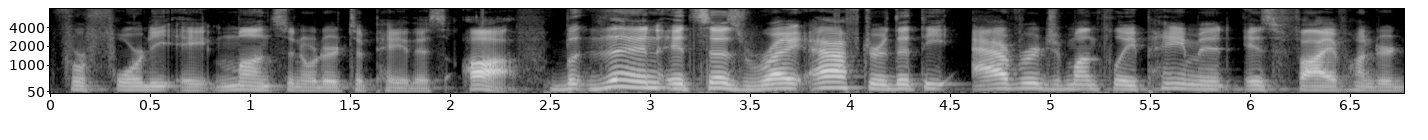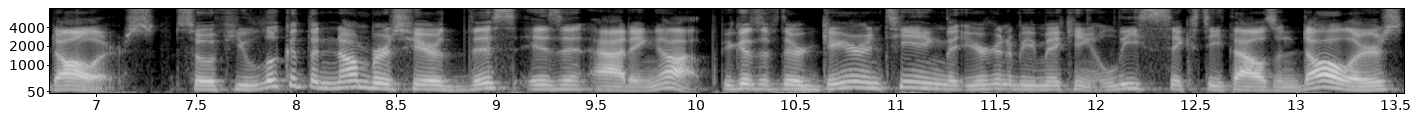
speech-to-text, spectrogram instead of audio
for 48 months in order to pay this off. But then it says right after that the average monthly payment is $500. So if you look at the numbers here, this isn't adding up because if they're guaranteeing that you're gonna be making at least $60,000,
